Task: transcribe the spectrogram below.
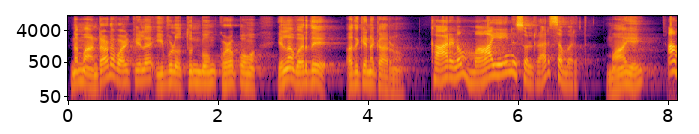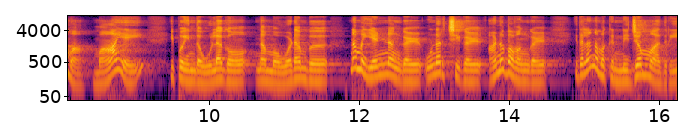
நம்ம அன்றாட வாழ்க்கையில இவ்வளோ துன்பம் குழப்பம் எல்லாம் வருதே அதுக்கு என்ன காரணம்? காரணம் மாயைன்னு சொல்றார் சமர்த். மாயை? ஆமா மாயை. இப்போ இந்த உலகம் நம்ம உடம்பு நம்ம எண்ணங்கள் உணர்ச்சிகள் அனுபவங்கள் இதெல்லாம் நமக்கு நிஜம் மாதிரி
